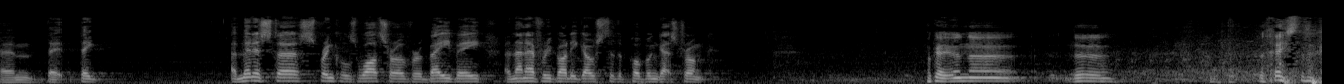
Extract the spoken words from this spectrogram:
Um, they, they, a minister sprinkles water over a baby, and then everybody goes to the pub and gets drunk. Oké, en eh, de, de, geestelijke,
